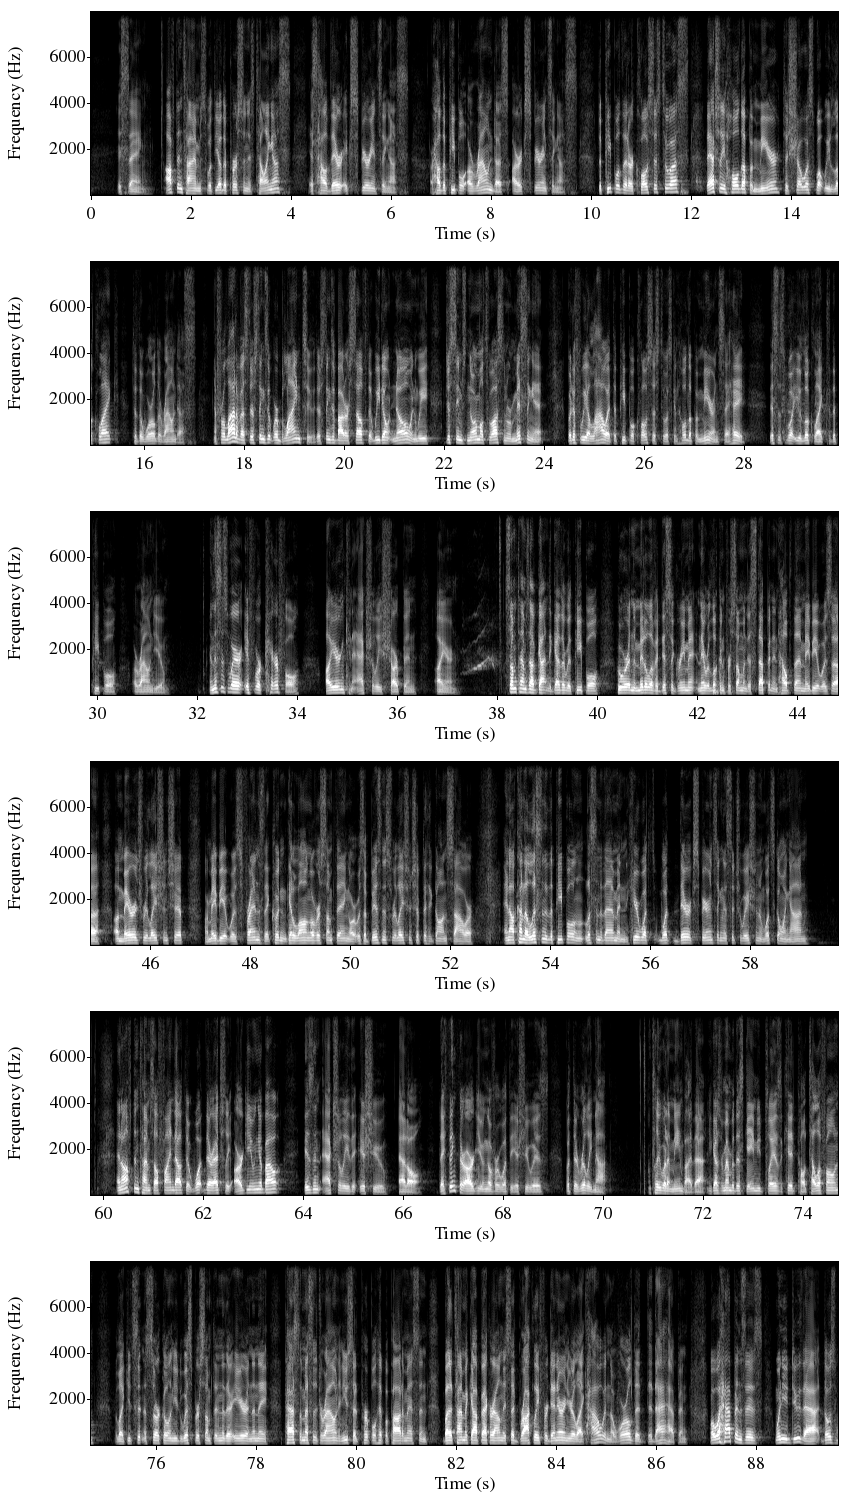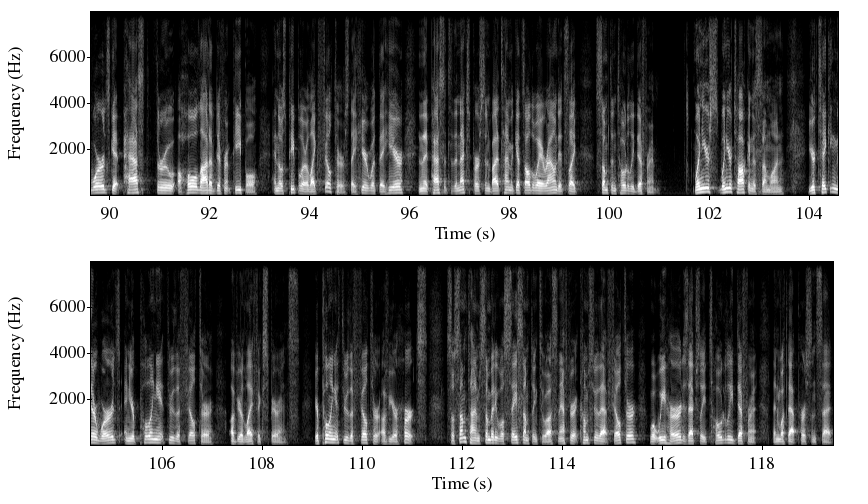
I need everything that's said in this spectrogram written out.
is saying. Oftentimes, what the other person is telling us is how they're experiencing us or how the people around us are experiencing us. The people that are closest to us, they actually hold up a mirror to show us what we look like to the world around us. And for a lot of us, there's things that we're blind to. There's things about ourselves that we don't know and we it just seems normal to us and we're missing it. But if we allow it, the people closest to us can hold up a mirror and say, hey, this is what you look like to the people around you. And this is where, if we're careful, iron can actually sharpen iron. Sometimes I've gotten together with people who were in the middle of a disagreement and they were looking for someone to step in and help them. Maybe it was a, a, marriage relationship, or maybe it was friends that couldn't get along over something, or it was a business relationship that had gone sour. And I'll kind of listen to the people and listen to them and hear what, what they're experiencing in the situation and what's going on. And oftentimes I'll find out that what they're actually arguing about isn't actually the issue at all. They think they're arguing over what the issue is, but they're really not. I'll tell you what I mean by that. You guys remember this game you'd play as a kid called telephone? Like you'd sit in a circle and you'd whisper something into their ear, and then they pass the message around, and you said purple hippopotamus, and by the time it got back around, they said broccoli for dinner, and you're like, how in the world did, did that happen? Well, what happens is when you do that, those words get passed through a whole lot of different people, and those people are like filters. They hear what they hear, and they pass it to the next person. By the time it gets all the way around, it's like something totally different. When you're, when you're talking to someone, you're taking their words and you're pulling it through the filter of your life experience. You're pulling it through the filter of your hurts. So sometimes somebody will say something to us, and after it comes through that filter, what we heard is actually totally different than what that person said.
